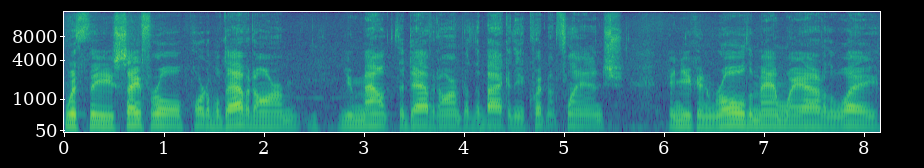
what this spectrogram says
With the Safe Roll portable davit arm, you mount the davit arm to the back of the equipment flange and you can roll the manway out of the way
